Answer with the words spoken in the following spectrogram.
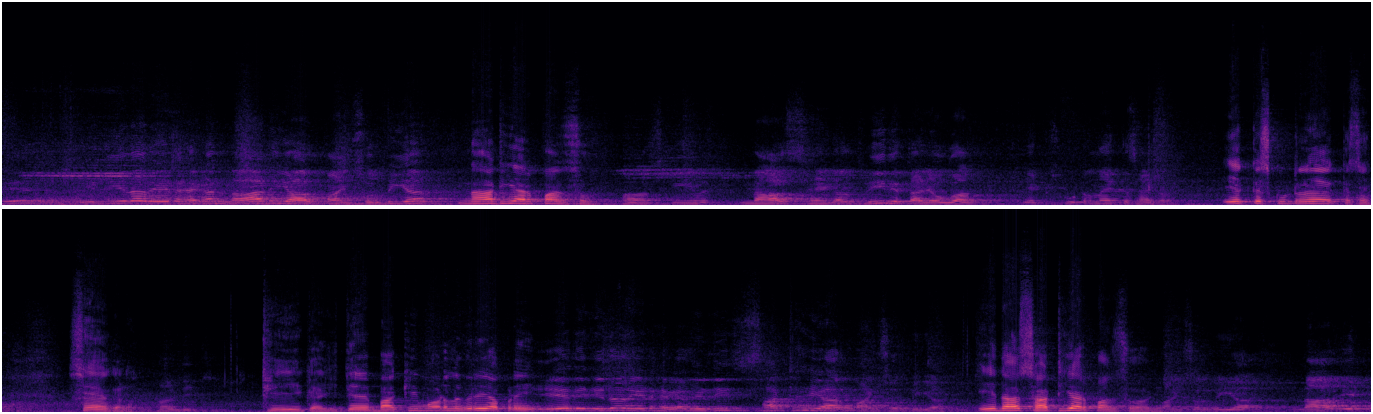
ਜੀ ਇਹਦਾ ਰੇਟ ਹੈਗਾ 69500 ਰੁਪਈਆ। 69500 ਹਾਂ ਸਕੀਮ ਨਾਲ ਸਾਈਕਲ ਫ੍ਰੀ ਦਿੱਤਾ ਜਾਊਗਾ। ਇੱਕ ਸਕੂਟਰ ਨਾਲ ਇੱਕ ਸਾਈਕਲ। ਇੱਕ ਸਕੂਟਰ ਦਾ ਇੱਕ ਸਾਈ- ਸਾਈਕਲ। ਹਾਂਜੀ। ਠੀਕ ਹੈ ਜੀ ਤੇ ਬਾਕੀ ਮਾਡਲ ਵੀਰੇ ਆਪਣੇ? ਇਹ ਇਹਦਾ ਰੇਟ ਹੈਗਾ ਵੀਰ ਜੀ 60500 ਰੁਪਿਆ ਇਹਦਾ 60500 ਆ ਗਿਆ। 500 ਰੁਪਿਆ ਨਾਲ ਇੱਕ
